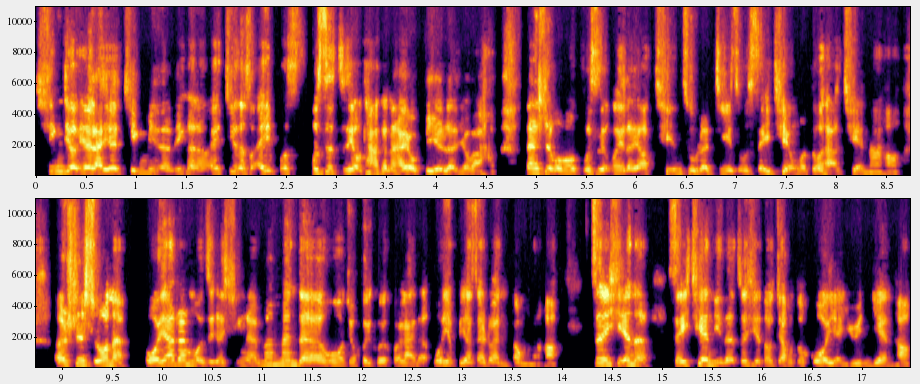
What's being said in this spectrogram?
心就越来越亲民了。你可能哎记得说哎，不是不是只有他，可能还有别人，有吧？但是我们不是为了要清楚的记住谁欠我多少钱呢？哈，而是说呢，我要让我这个心来慢慢的我就回归回来了，我也不要再乱动了哈。这些呢，谁欠你的这些都叫做过眼云烟哈。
